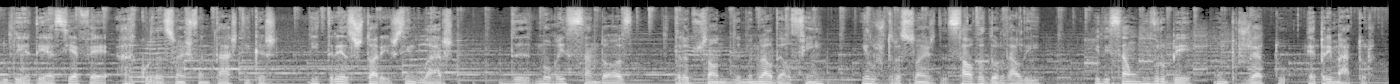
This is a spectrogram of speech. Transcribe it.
Livro do DATSF é Recordações Fantásticas e Três Histórias Singulares, de Maurice Sandoz, tradução de Manuel Delfim, ilustrações de Salvador Dali, edição Livro B, um projeto é Primatur.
